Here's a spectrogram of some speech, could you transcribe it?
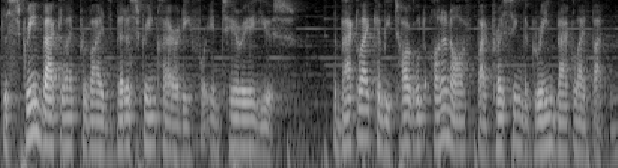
The screen backlight provides better screen clarity for interior use. The backlight can be toggled on and off by pressing the green backlight button.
